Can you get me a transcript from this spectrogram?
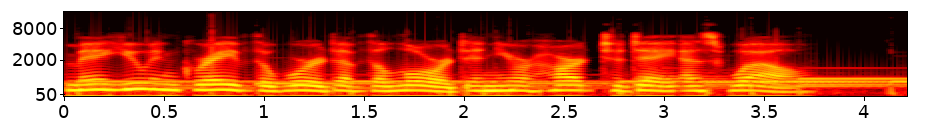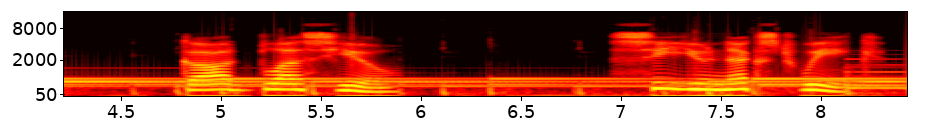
May you engrave the word of the Lord in your heart today as well. God bless you. See you next week.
